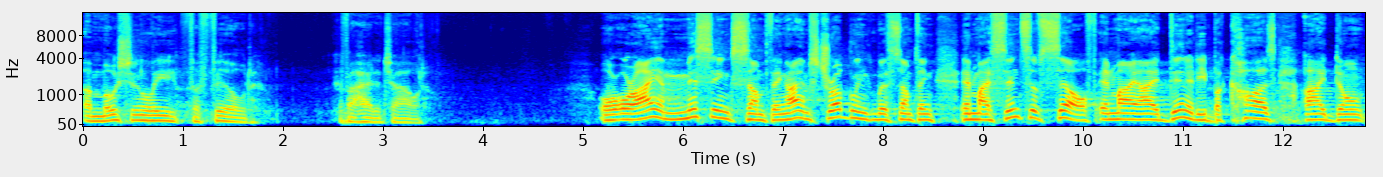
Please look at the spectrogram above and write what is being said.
emotionally fulfilled if I had a child. Or, or I am missing something, I am struggling with something in my sense of self and my identity because I don't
